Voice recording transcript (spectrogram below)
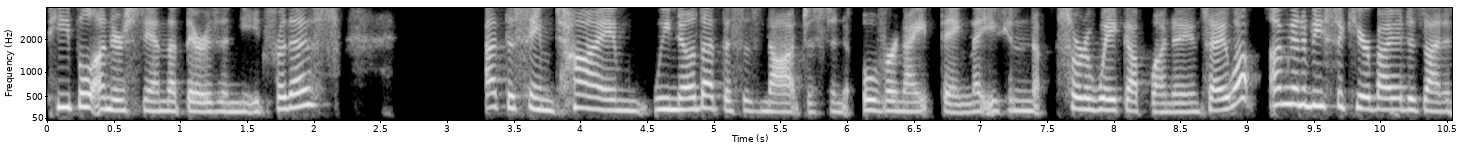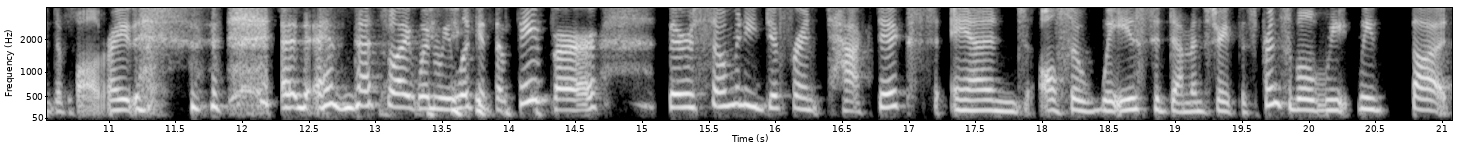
people understand that there is a need for this at the same time, we know that this is not just an overnight thing that you can sort of wake up one day and say, well, I'm going to be secure by design and default, right? and, and that's why when we look at the paper, there's so many different tactics and also ways to demonstrate this principle. We, we thought,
